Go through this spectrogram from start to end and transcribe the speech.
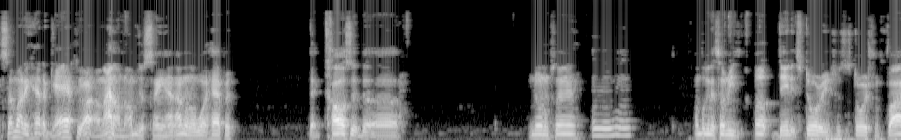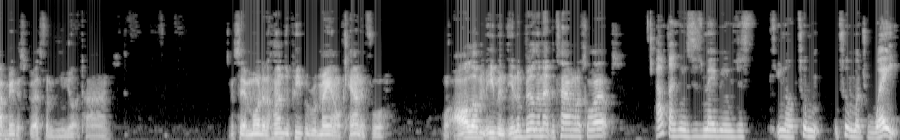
Somebody had a gas. I, I don't know. I'm just saying. I, I don't know what happened. that caused it to. Uh, you know what I'm saying? Mm-hmm. I'm looking at some of these updated stories. This is stories from five minutes ago. That's from the New York Times. It said more than 100 people remain unaccounted for. Were all of them even in the building at the time of the collapse? I think it was just maybe it was just you know too too much weight.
